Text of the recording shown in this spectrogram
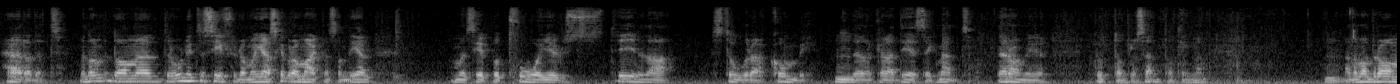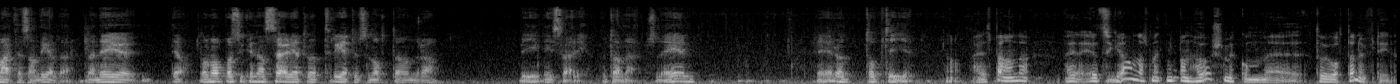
häradet. Men de, de eh, drog lite siffror. De har ganska bra marknadsandel. Om man ser på tvåhjulsdrivna stora kombi. Mm. Det de kallar D-segment. Där har de ju 17 procent någonting. Men Mm. ja, de har bra marknadsandel där. Men det är ju, ja, de hoppas ju kunna sälja tror jag, 3800 bil i Sverige. Utan det här. Så det är, det är runt topp 10. Ja, det är spännande. Jag tycker Mm. annars att inte man hör så mycket om eh, Toyota nu för tiden.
